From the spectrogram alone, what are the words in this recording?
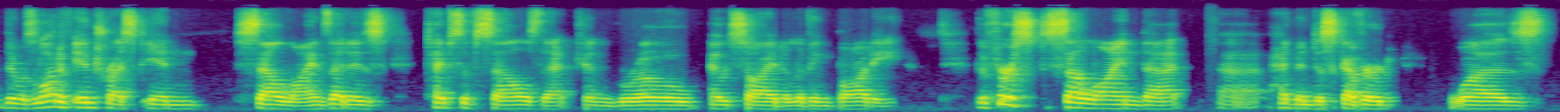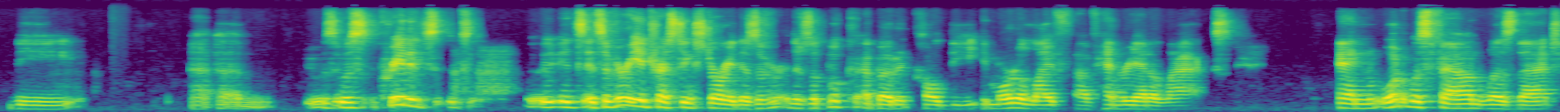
there was a lot of interest in cell lines, that is, types of cells that can grow outside a living body. The first cell line that uh, had been discovered was the uh, um, it was it was created. It's, it's a very interesting story. There's a there's a book about it called The Immortal Life of Henrietta Lacks, and what was found was that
